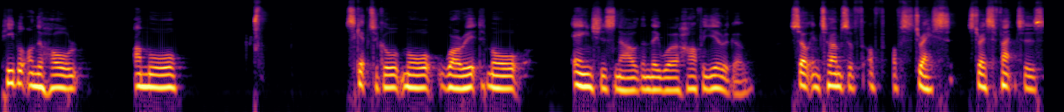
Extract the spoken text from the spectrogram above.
People on the whole are more skeptical, more worried, more anxious now than they were half a year ago. So in terms of, of, of stress, stress factors,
